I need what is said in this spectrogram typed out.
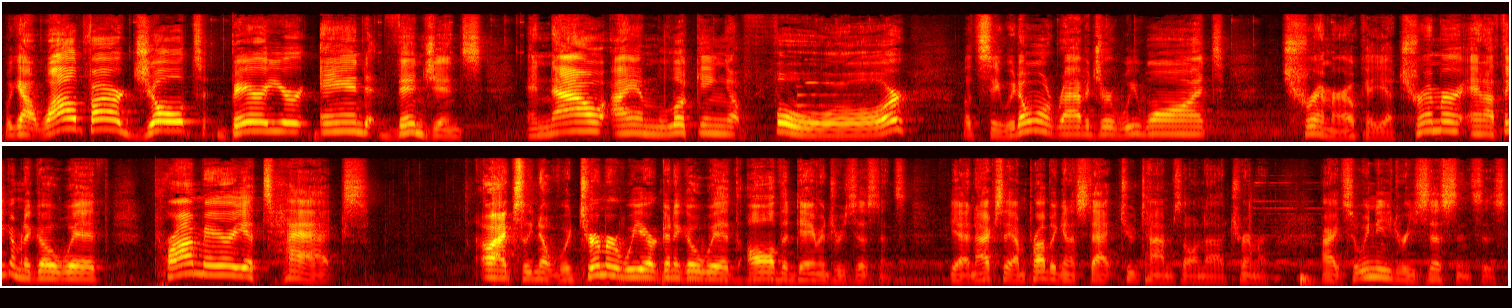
we got Wildfire, Jolt, Barrier, and Vengeance. And now I am looking for, let's see, we don't want Ravager. We want Tremor. Okay, yeah, Tremor. And I think I'm going to go with Primary Attacks. Oh, actually, no. With Tremor, we are going to go with all the damage resistance. Yeah, and actually, I'm probably going to stack two times on uh, Tremor. All right, so we need resistances.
